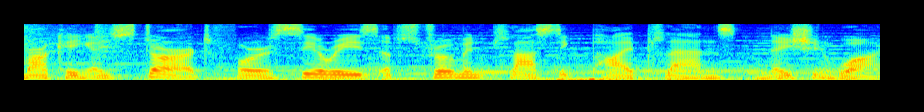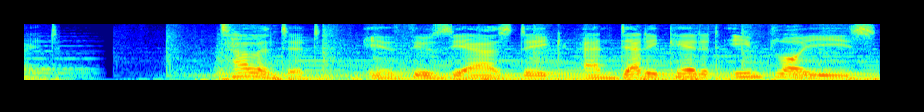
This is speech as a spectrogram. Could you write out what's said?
marking a start for a series of Stroman plastic pipe plants nationwide. Talented, enthusiastic, and dedicated employees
